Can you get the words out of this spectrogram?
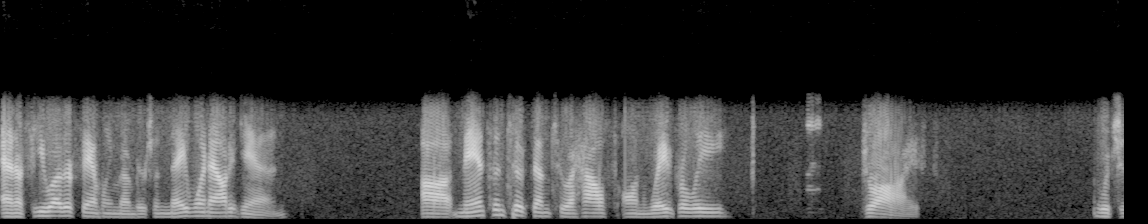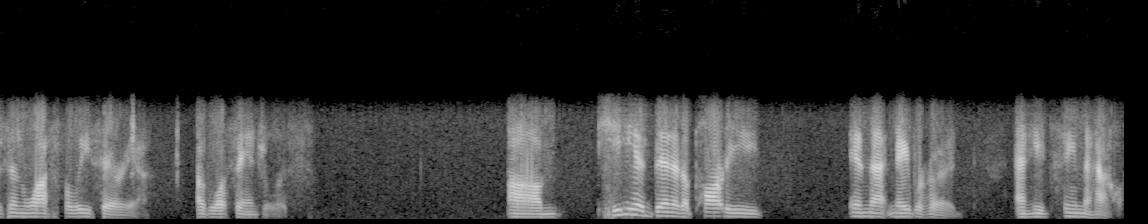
and a few other family members, and they went out again. Uh, Manson took them to a house on Waverly Drive, which is in the Los Feliz area of Los Angeles. Um, he had been at a party in that neighborhood and he'd seen the house.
